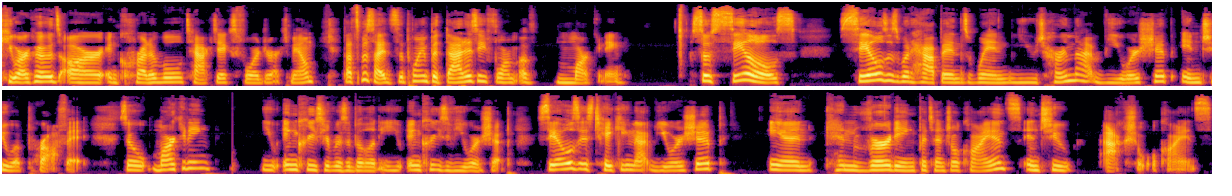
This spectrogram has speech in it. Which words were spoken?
QR codes are incredible tactics for direct mail. That's besides the point, but that is a form of marketing. So, sales. Sales is what happens when you turn that viewership into a profit. So, marketing you increase your visibility, you increase viewership. Sales is taking that viewership and converting potential clients into actual clients.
